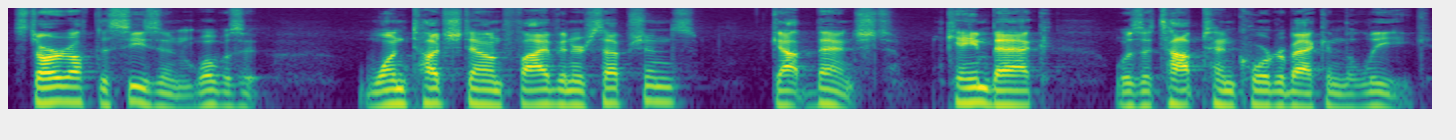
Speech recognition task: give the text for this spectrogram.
Started off the season, what was it? One touchdown, five interceptions, got benched, came back, was a top 10 quarterback in the league.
